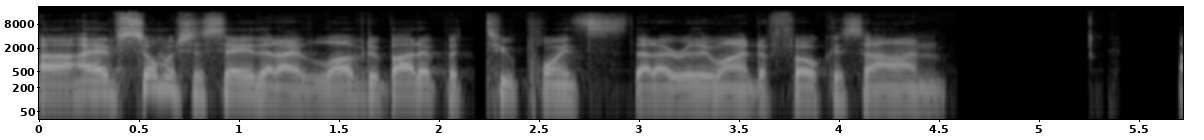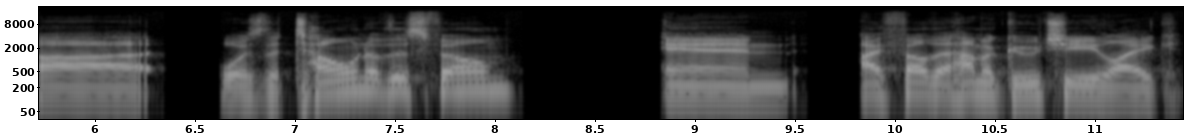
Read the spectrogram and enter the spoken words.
uh, I have so much to say that I loved about it, but two points that I really wanted to focus on uh, was the tone of this film, and I felt that Hamaguchi like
